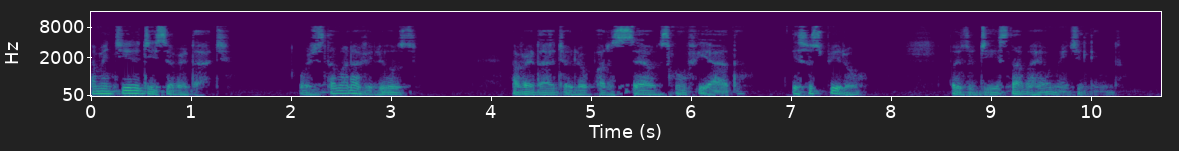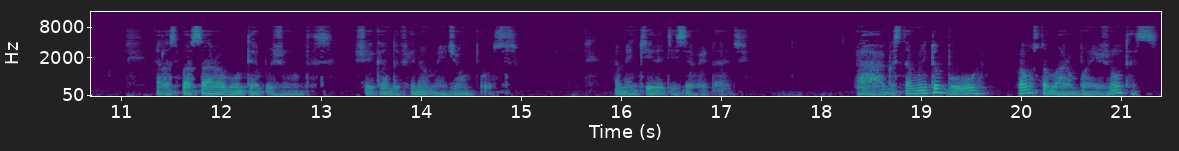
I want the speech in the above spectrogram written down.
A mentira disse a verdade. Hoje está maravilhoso. A verdade olhou para o céu desconfiada e suspirou, pois o dia estava realmente lindo. Elas passaram algum tempo juntas, chegando finalmente a um poço. A mentira disse a verdade. A água está muito boa. Vamos tomar um banho juntas?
